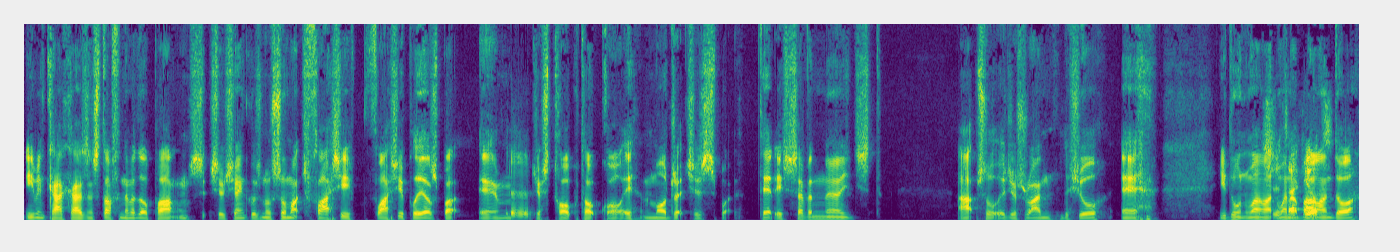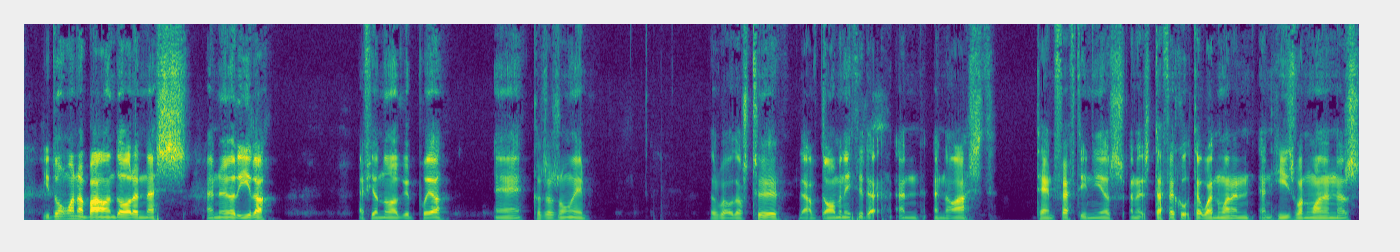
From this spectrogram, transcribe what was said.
even Kakas and stuff in the middle of the park and Shevchenko's not so much flashy flashy players, but um, uh, just top top quality. And Modric is what thirty seven now. He just absolutely just ran the show. Uh, you don't want win a Ballon d'Or. You don't want a Ballon d'Or in this in our era if you're not a good player, because uh, there's only well, there's two that have dominated it in in the last 10, 15 years, and it's difficult to win one. And, and he's won one, and there's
